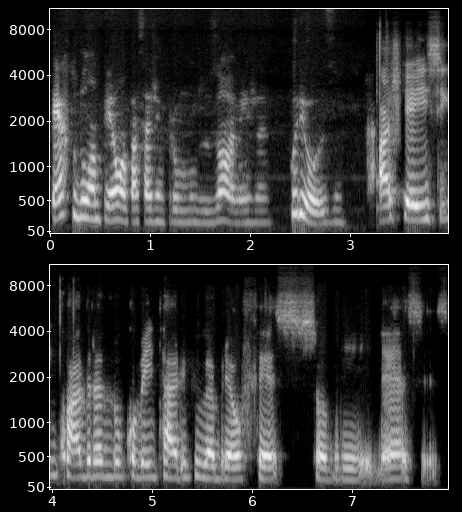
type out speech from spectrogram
perto do Lampião a passagem para o mundo dos homens, né? Curioso. Acho que aí se enquadra no comentário que o Gabriel fez sobre né, essas,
